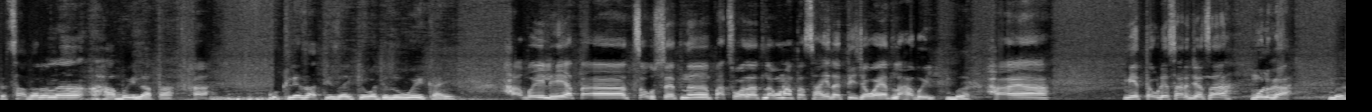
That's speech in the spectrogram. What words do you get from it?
तर साधारण हा बैल आता हा. कुठल्या जातीचा आहे किंवा त्याचं वय काय आहे? हा बैल हे आता चौसातनं पाचवा दात लावून आता सहा दातीच्या वयातला हा बैल. बर. हा मेथवडे सारजाचा मुलगा. बर.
